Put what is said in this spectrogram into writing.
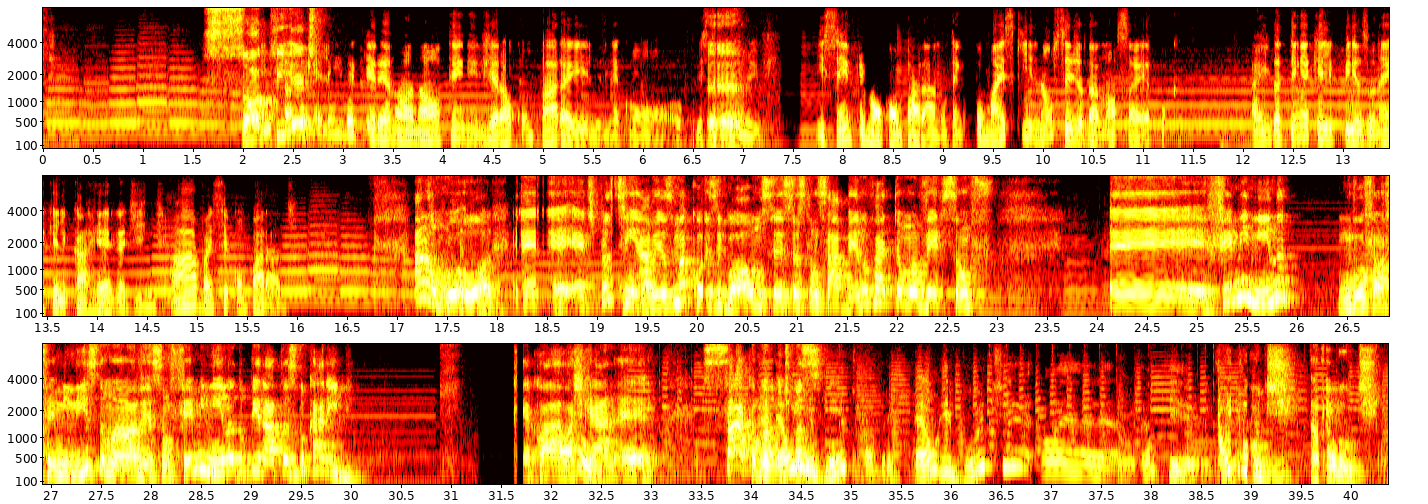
Só que. É... Ele ainda querendo ou não, tem, geral compara ele, né, com o Christopher é. Reeve. E sempre vão comparar, não tem, por mais que não seja da nossa época, ainda tem aquele peso, né, que ele carrega de ah, vai ser comparado. Ah, não, o, o, é, é, é, tipo assim, a mesma coisa, igual, não sei se vocês estão sabendo, vai ter uma versão é, feminina não vou falar feminista, uma versão feminina do Piratas do Caribe. É qual, eu acho que é, é Saca, é, mano? É, tipo um assim, reboot, é um reboot ou é. É o quê? É um reboot. É um reboot.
